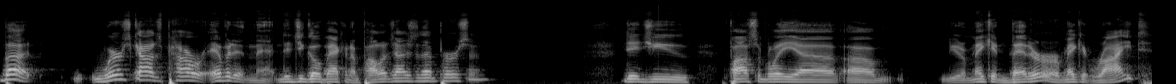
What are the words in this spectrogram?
but where's God's power evident in that? Did you go back and apologize to that person? Did you possibly, uh, um, you know, make it better or make it right?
